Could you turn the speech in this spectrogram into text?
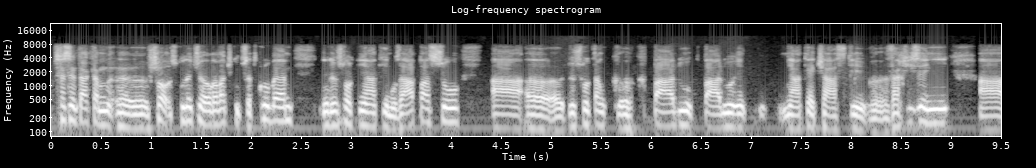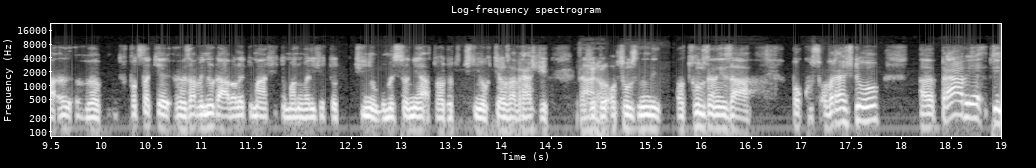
Přesně tak, tam uh, šlo skutečně o rovačku před klubem, kde došlo k nějakému zápasu a uh, došlo tam k, k pádu, k pádu nějaké části zařízení a v podstatě za vinu dávali Tomáši Tomanovi, že to činil úmyslně a toho dotyčního chtěl zavraždit. Takže ano. byl odsouzený, odsouzený za pokus o vraždu. Právě ty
